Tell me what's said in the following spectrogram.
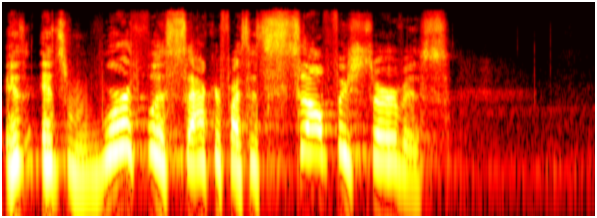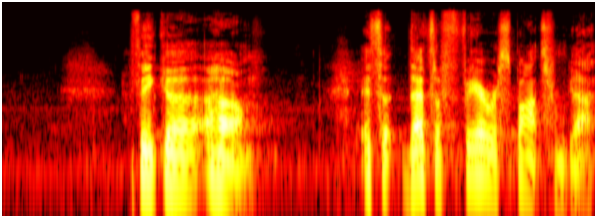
It's, it's worthless sacrifice, it's selfish service. I think uh, um, it's a, that's a fair response from God.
